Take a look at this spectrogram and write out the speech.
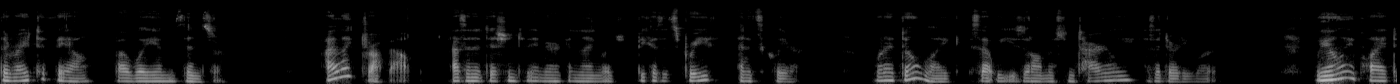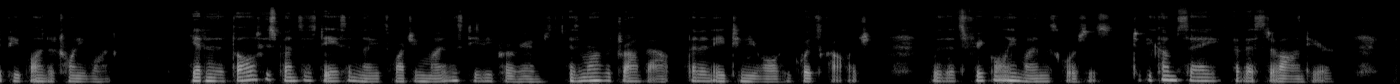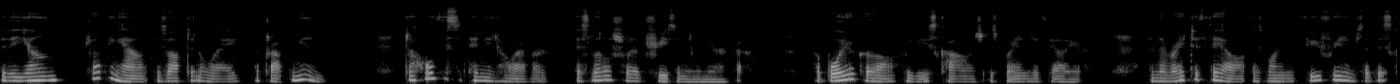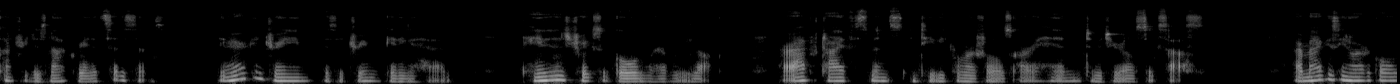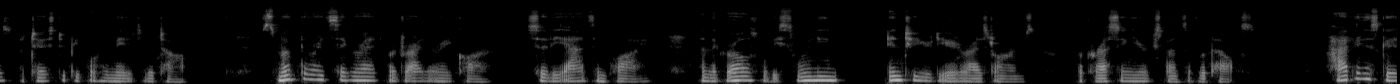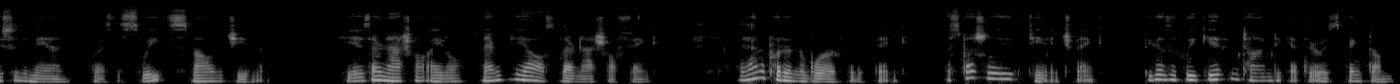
The Right to Fail by William Zinsser. I like dropout as an addition to the American language because it's brief and it's clear. What I don't like is that we use it almost entirely as a dirty word. We only apply it to people under 21. Yet an adult who spends his days and nights watching mindless TV programs is more of a dropout than an 18 year old who quits college, with its frequently mindless courses, to become, say, a VISTA volunteer. For the young, dropping out is often a way of dropping in. To hold this opinion, however, is little short of treason in America. A boy or girl who leaves college is branded a failure, and the right to fail is one of the few freedoms that this country does not grant its citizens. The American dream is a dream of getting ahead, painted in streaks of gold wherever we look. Our advertisements and TV commercials are a hymn to material success. Our magazine articles a toast to people who made it to the top. Smoke the right cigarette or drive the right car, so the ads imply, and the girls will be swooning into your deodorized arms or caressing your expensive lapels. Happiness goes to the man who has the sweet smell of achievement. He is our national idol, and everybody else is our national fink. I want to put in a word for the fink, especially the teenage fink, because if we give him time to get through his finkdom,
